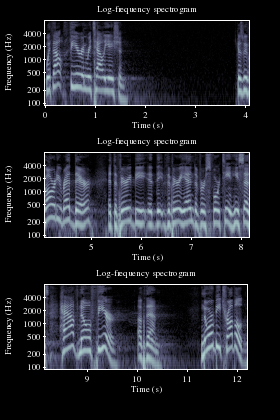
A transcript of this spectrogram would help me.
without fear and retaliation? Because we've already read there at the very, be, at the, the very end of verse 14, he says, Have no fear of them, nor be troubled.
